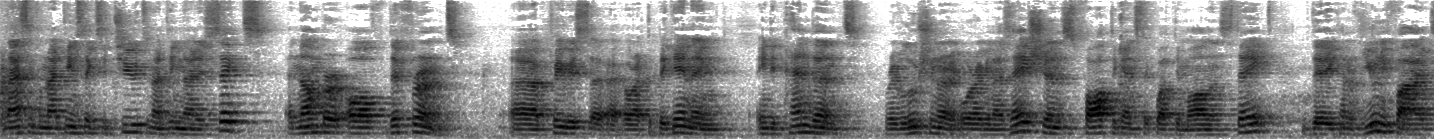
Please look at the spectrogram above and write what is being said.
lasting from 1962 to 1996, a number of different uh, previous, uh, or at the beginning, independent revolutionary organizations fought against the Guatemalan state. They kind of unified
